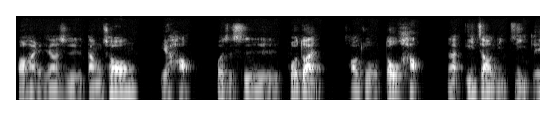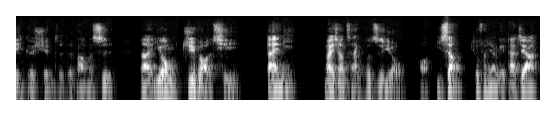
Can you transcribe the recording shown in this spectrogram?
包含像是当冲也好，或者是波段操作都好。那依照你自己的一个选择的方式，那用聚宝期带你迈向财富自由。哦，以上就分享给大家。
